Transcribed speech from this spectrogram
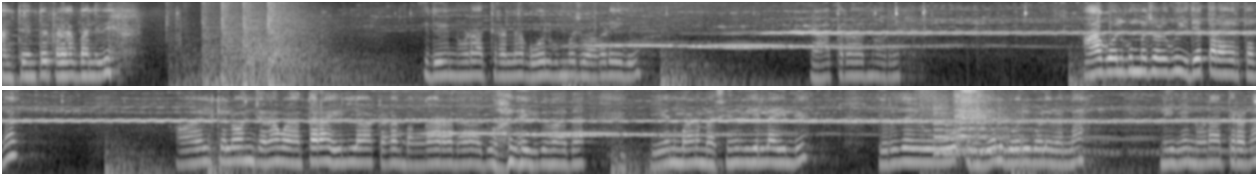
ಅಂತ ಇಂತ ಕೆಳಗೆ ಬಂದ್ವಿ. ಇದು ನೋಡತ್ತಿರಲ್ಲ ಗೋಲ್ ಗುಂಬಜ್ ಒಳಗಡೆ ಇದು. ಯಾವ ಥರ ನೋಡ್ರಿ. ಆ ಗೋಲ್ ಗುಂಬಜ್ ಒಳಗೂ ಇದೇ ಥರ ಇರ್ತದೆ. ಅಲ್ಲಿ ಕೆಲವೊಂದು ಜನಗಳು ಅಂತಾರ ಇಲ್ಲ, ಕೆಳಗೆ ಬಂಗಾರ ಅದ, ಅದು ಅದ, ಇದು ಅದ. ಏನು ಮಾಡಿ ಮಷೀನರಿ ಇಲ್ಲ ಇಲ್ಲಿ. ಇರೋದೇ ಇವು ರಿಯಲ್ ಗೋರಿಗಳು ಇವೆಲ್ಲ. ನೀವೇನು ನೋಡತ್ತಿರಲ್ಲ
